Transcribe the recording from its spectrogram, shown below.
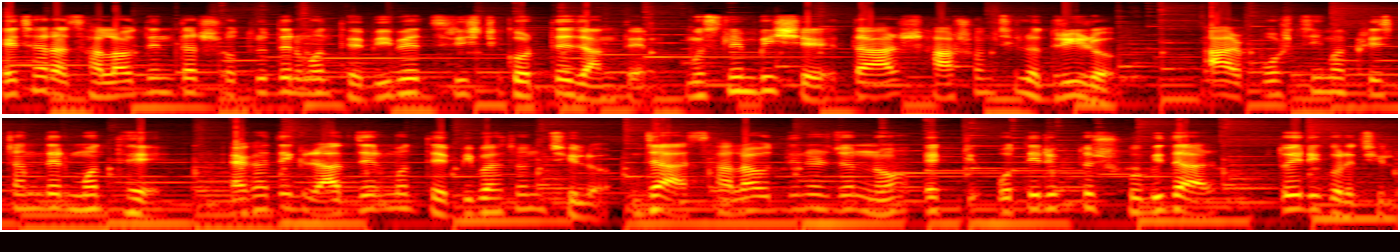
এছাড়া সালাউদ্দিন তার শত্রুদের মধ্যে বিভেদ সৃষ্টি করতে জানতেন। মুসলিম বিশ্বে তার শাসন ছিল দৃঢ়, আর পশ্চিমা খ্রিস্টানদের মধ্যে একাধিক রাজ্যের মধ্যে বিভাজন ছিল, যা সালাউদ্দিনের জন্য একটি অতিরিক্ত সুবিধার তৈরি করেছিল।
